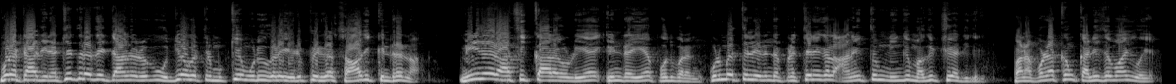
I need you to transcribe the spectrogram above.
புரட்டாதி நட்சத்திரத்தை சார்ந்தவர்களுக்கு உத்தியோகத்தில் முக்கிய முடிவுகளை எடுப்பீர்கள் சாதிக்கின்ற நாள் மீன ராசிக்காரர்களுடைய இன்றைய பொதுபலன் குடும்பத்தில் இருந்த பிரச்சனைகள் அனைத்தும் நீங்கி மகிழ்ச்சி அதிகரிக்கும். பணப்புழக்கம் கணிசமாய் உயரும்.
